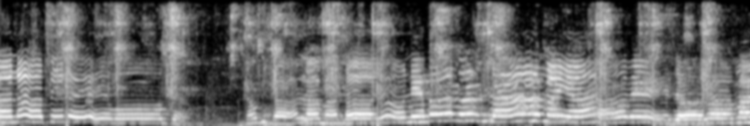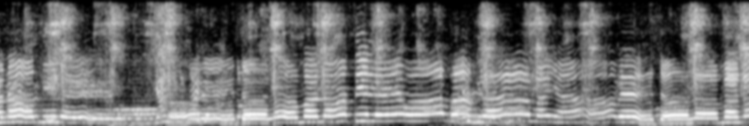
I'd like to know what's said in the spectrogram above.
મનાથી લેવો ગલમાં થયો ને મયા આવે જલ મનાથી લેવો જલ જલ મના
